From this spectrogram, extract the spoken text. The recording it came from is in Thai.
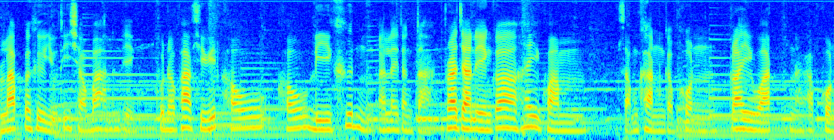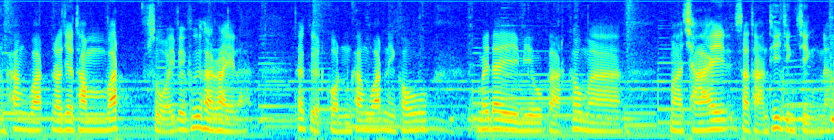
ลลัพธ์ก็คืออยู่ที่ชาวบ้านนั่นเอง คุณภาพชีวิตเขาเขาดีขึ้นอะไรต่างๆ พระอาจารย์เองก็ให้ความสำคัญกับคนใกล้วัดนะครับ คนข้างวัดเราจะทำวัดสวยไปเพื่ออะไรล่ะ ถ้าเกิดคนข้างวัดนี่เขาไม่ได้มีโอกาสเข้ามามาใช้สถานที่จริง ๆ นะ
